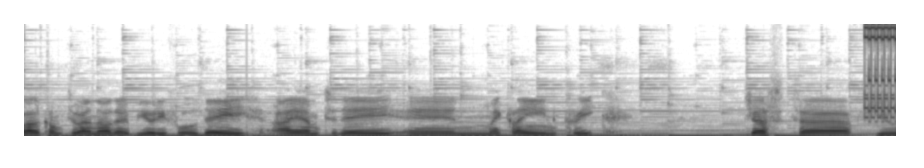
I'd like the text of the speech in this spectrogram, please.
welcome to another beautiful day. I am today in McLean Creek, just a few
